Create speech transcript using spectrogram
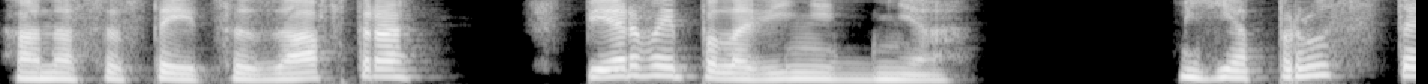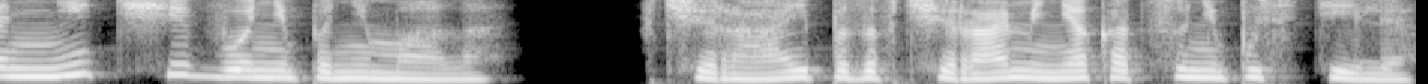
Она состоится завтра в первой половине дня». Я просто ничего не понимала. Вчера и позавчера меня к отцу не пустили.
